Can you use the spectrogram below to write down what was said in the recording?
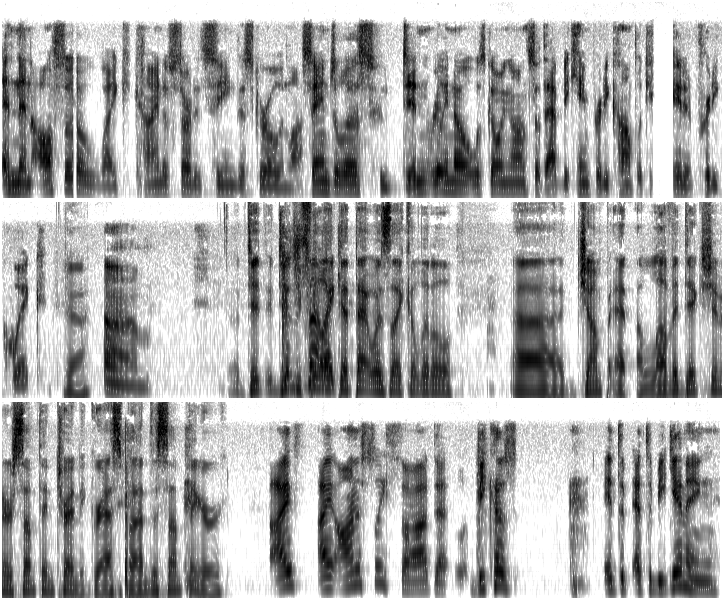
And then also like kind of started seeing this girl in Los Angeles who didn't really know what was going on so that became pretty complicated pretty quick. Yeah. um Did did 'Cause you feel like, like- that that was like a little uh, jump at a love addiction or something, trying to grasp onto something, or I I honestly thought that because at the at the beginning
